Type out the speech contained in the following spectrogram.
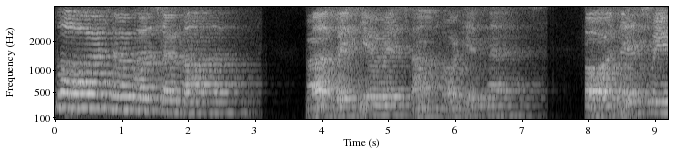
Lord, who will survive? But with you is found forgiveness. For this we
